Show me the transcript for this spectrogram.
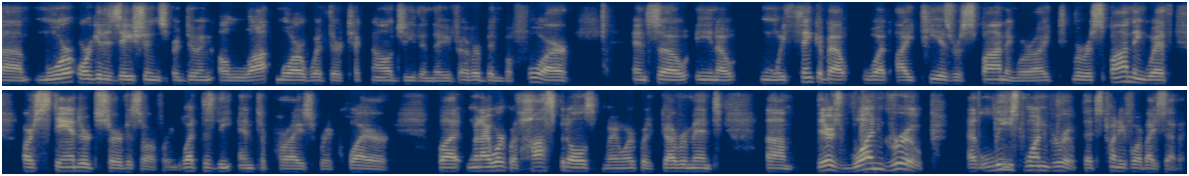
um, more organizations are doing a lot more with their technology than they've ever been before. And so, you know, when we think about what IT is responding, we're, IT, we're responding with our standard service offering. What does the enterprise require? But when I work with hospitals, when I work with government, um, there's one group, at least one group that's 24 by 7,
